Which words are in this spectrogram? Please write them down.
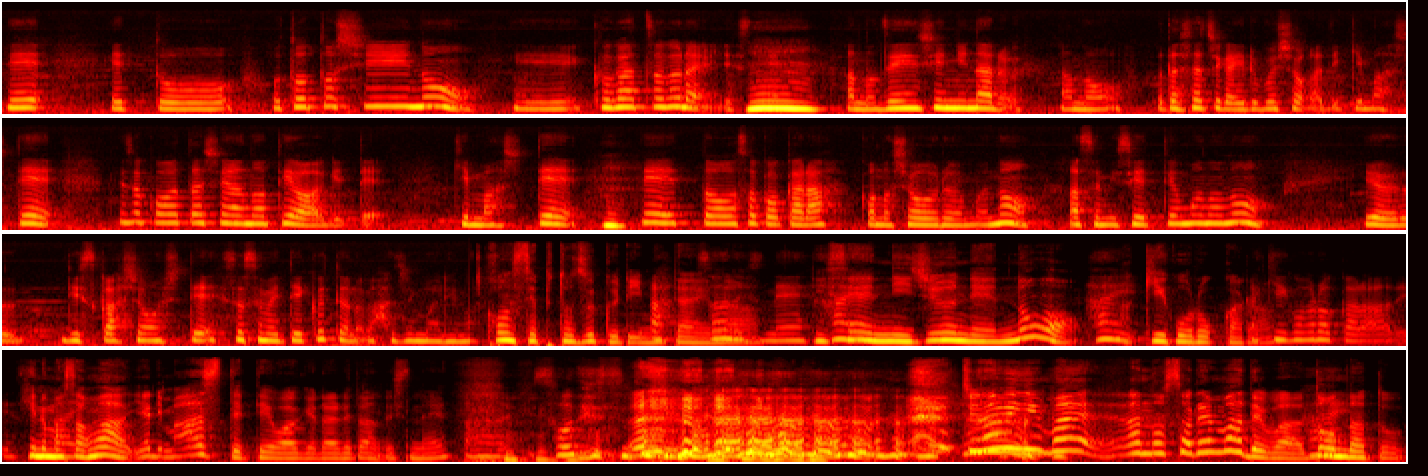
で、えっと一昨年の、えー9月ぐらいにですね、うん。あの前身になるあの私たちがいる部署ができましてでそこ私あの手を挙げてきまして、うん。でえっと、そこからこのショールームの「あすみせ」っていうものの、いろいろディスカッションをして進めていくっていうのが始まります。コンセプト作りみたいな、あそうですねはい2020年のはい秋頃から、秋頃からです。ひるまさんははやりますって手を挙げられたんですね。い、あそうですね。ちなみに前あのそれまではどんなと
